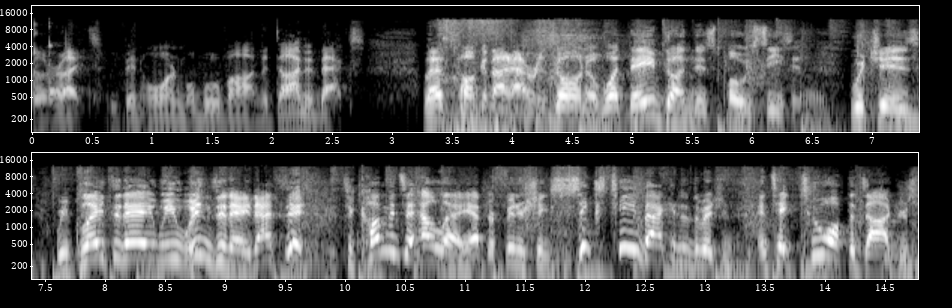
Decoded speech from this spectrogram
Mm, all right, we've been horned. We'll move on. The Diamondbacks. Let's talk about Arizona, what they've done this postseason, which is we play today, we win today. That's it. To come into LA after finishing 16 back in the division and take two off the Dodgers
